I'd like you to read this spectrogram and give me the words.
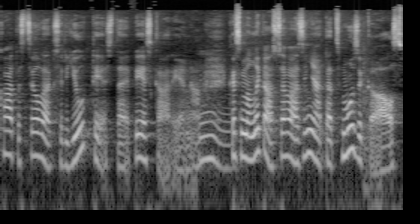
kā tas cilvēks ir juties tajā pieskārienā. Mm. Kas man likās savā ziņā tāds muzikāls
